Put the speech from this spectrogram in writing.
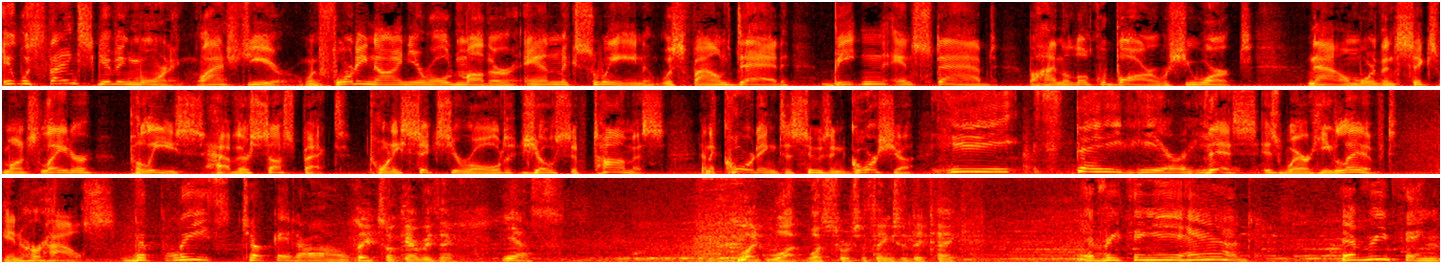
It was Thanksgiving morning last year when 49-year-old mother Ann McSween was found dead, beaten and stabbed behind the local bar where she worked. Now, more than six months later, police have their suspect, 26-year-old Joseph Thomas. And according to Susan Gorsha, he stayed here. He this is where he lived, in her house. The police took it all. They took everything? Yes. Like what? What sorts of things did they take? Everything he had. Everything.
